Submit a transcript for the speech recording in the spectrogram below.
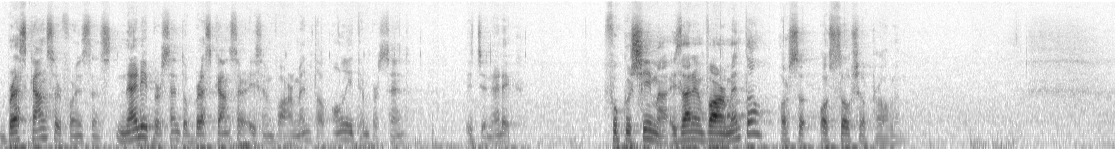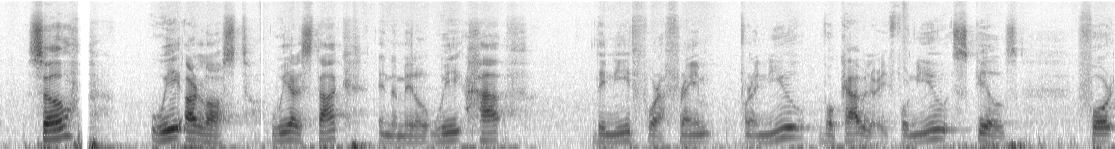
Breast cancer, for instance, 90% of breast cancer is environmental, only 10% is genetic. Fukushima, is that environmental or, so, or social problem? So we are lost. We are stuck in the middle. We have the need for a frame, for a new vocabulary, for new skills, for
